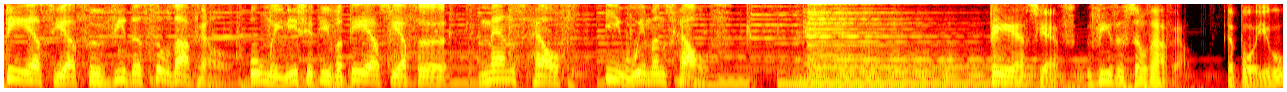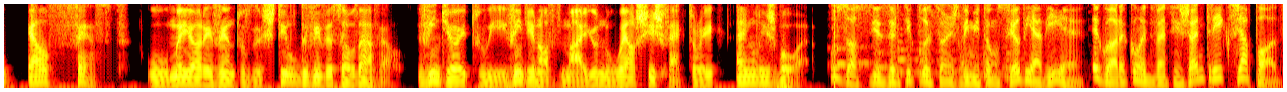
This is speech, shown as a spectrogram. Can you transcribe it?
TSF Vida Saudável, uma iniciativa TSF Men's Health e Women's Health. TSF Vida Saudável. Apoio Health Fest o maior evento de estilo de vida saudável, 28 e 29 de maio no LX Factory, em Lisboa. Os ossos e as articulações limitam o seu dia a dia? Agora com Advances Jantrix já pode.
